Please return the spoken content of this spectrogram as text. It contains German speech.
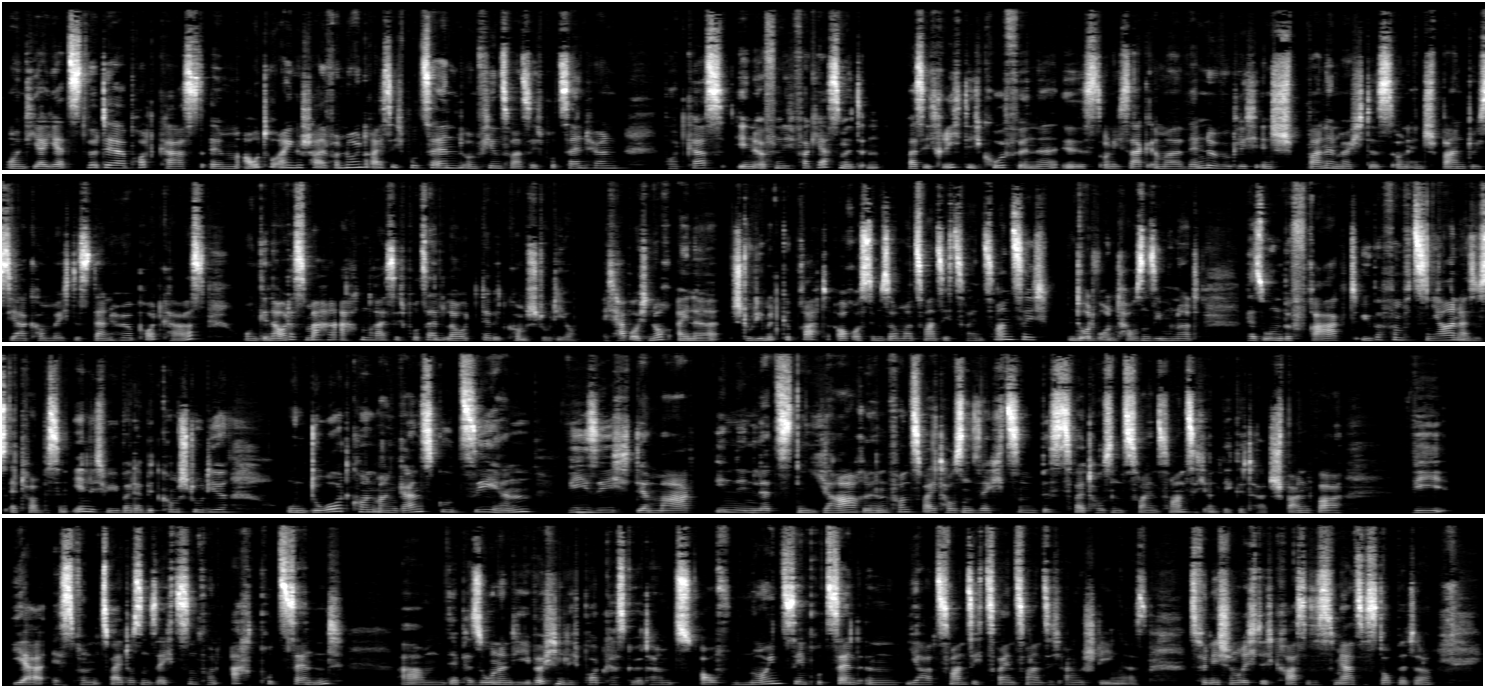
Und ja, jetzt wird der Podcast im Auto eingeschaltet von 39 Prozent und 24 Prozent hören Podcasts in öffentlichen Verkehrsmitteln. Was ich richtig cool finde, ist, und ich sage immer, wenn du wirklich entspannen möchtest und entspannt durchs Jahr kommen möchtest, dann hör Podcasts. Und genau das machen 38 Prozent laut der Bitkom-Studio. Ich habe euch noch eine Studie mitgebracht, auch aus dem Sommer 2022. Dort wurden 1700 Personen befragt, über 15 Jahren, also ist etwa ein bisschen ähnlich wie bei der Bitkom-Studie. Und dort konnte man ganz gut sehen, wie sich der Markt in den letzten Jahren von 2016 bis 2022 entwickelt hat. Spannend war, wie ja es von 2016 von 8 Prozent ähm, der Personen, die wöchentlich Podcast gehört haben, auf 19 Prozent im Jahr 2022 angestiegen ist. Das finde ich schon richtig krass. Das ist mehr als das Doppelte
